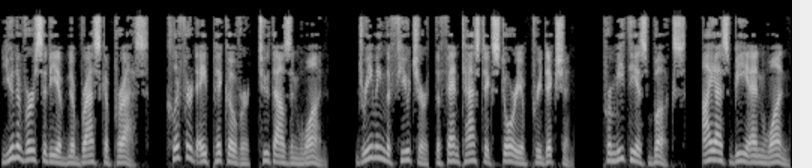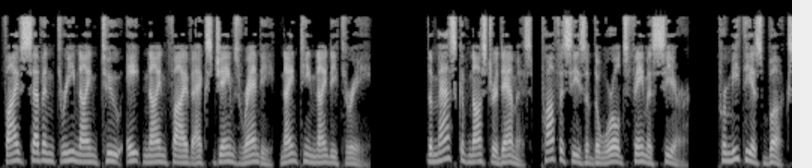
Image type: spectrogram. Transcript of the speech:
University of Nebraska Press. Clifford A. Pickover, 2001. Dreaming the Future, The Fantastic Story of Prediction. Prometheus Books. ISBN 1-57392-895-X James Randi, 1993. The Mask of Nostradamus, Prophecies of the World's Famous Seer. Prometheus Books.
